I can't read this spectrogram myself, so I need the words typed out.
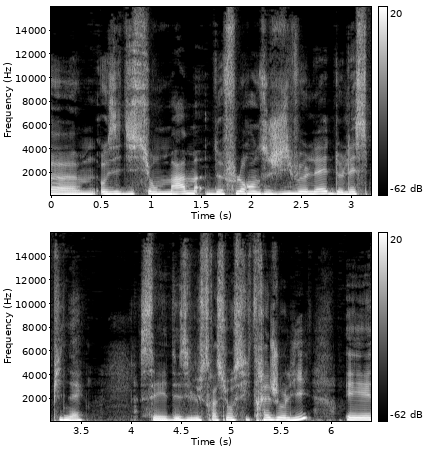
euh, aux éditions MAM de Florence Givelet de l'Espinay. C'est des illustrations aussi très jolies. Et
